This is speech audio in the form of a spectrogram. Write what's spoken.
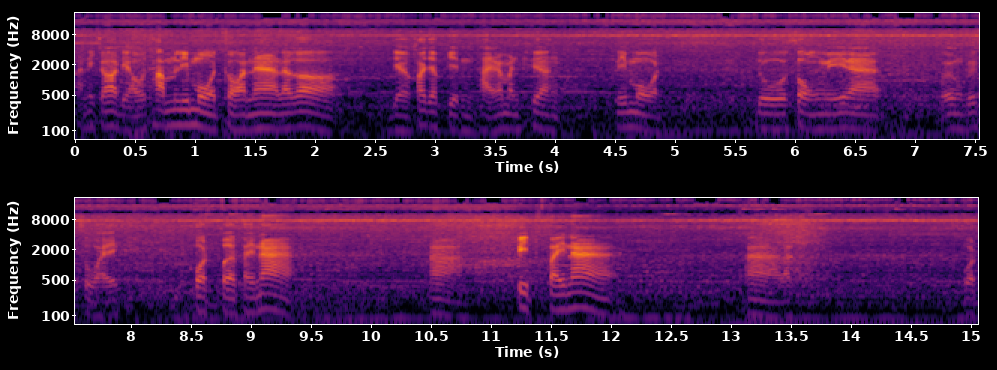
อันนี้ก็เดี๋ยวทำรีโมทก่อนนะ แล้วก็เดี๋ยวเขาจะเปลี่ยนถ่ายน้ำมันเครื่องรีโมท ดูทรงนี้นะเบิ่งสวยๆกดเปิดไฟหน้า อ่า ปิดไฟหน้า อ่าแล้วกด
